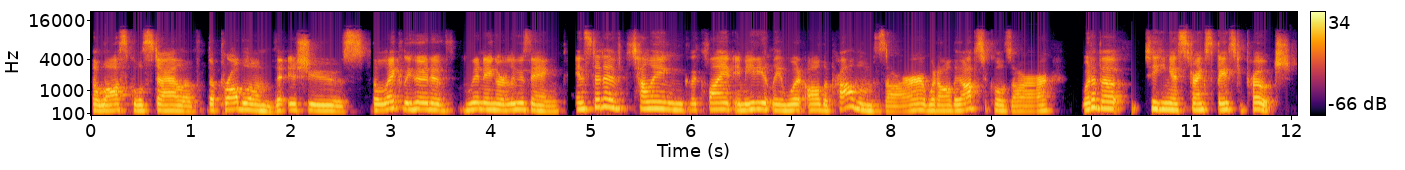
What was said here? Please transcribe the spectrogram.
the law school style of the problem, the issues, the likelihood of winning or losing, instead of telling the client immediately what all the problems are, what all the obstacles are, what about taking a strengths based approach?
